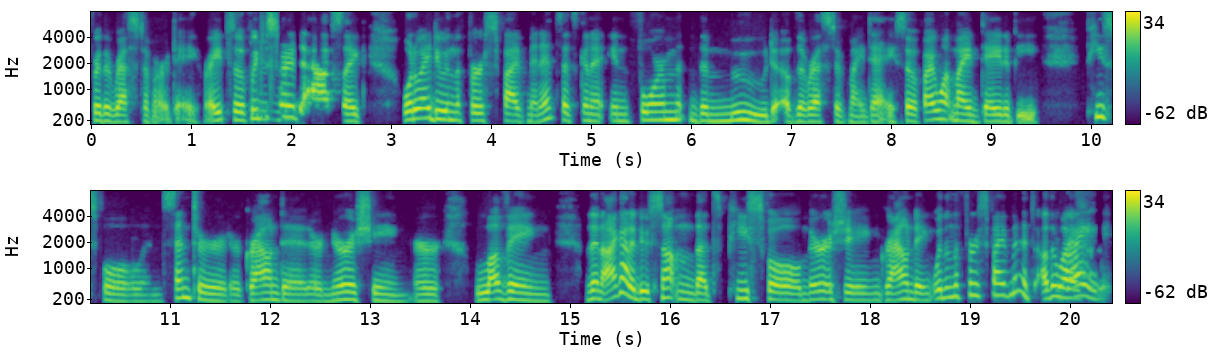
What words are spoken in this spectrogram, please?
for the rest of our day, right? So if we just started mm. to ask, like, what do I do in the first five minutes? That's going to inform the mood of the rest of my day. So if I want my day to be peaceful and centered or grounded or nourishing or loving, then I got to do something that's peaceful, nourishing, grounding within the first five minutes. Otherwise, right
